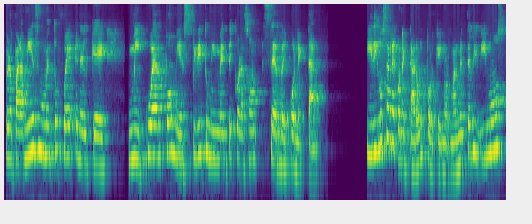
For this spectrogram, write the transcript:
pero para mí ese momento fue en el que mi cuerpo, mi espíritu, mi mente y corazón se reconectaron y digo se reconectaron porque normalmente vivimos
